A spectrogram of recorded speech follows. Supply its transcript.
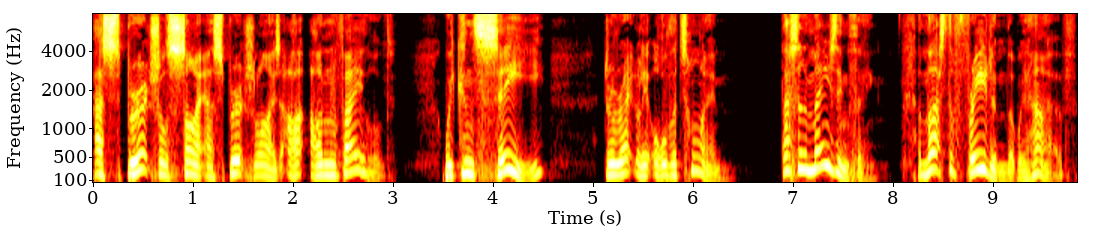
Our spiritual sight, our spiritual eyes are unveiled. We can see directly all the time. That's an amazing thing. And that's the freedom that we have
